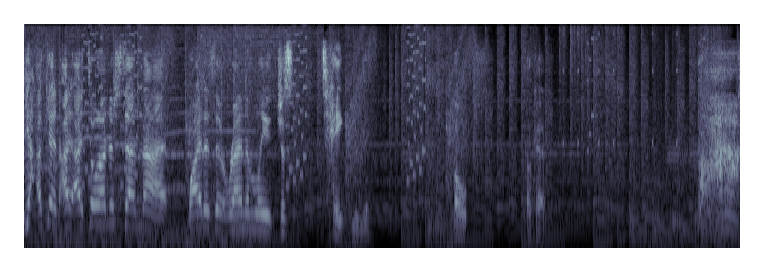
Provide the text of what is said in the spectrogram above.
Yeah, again, I, I don't understand that. Why does it randomly just take me? Oh, okay. Ah!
